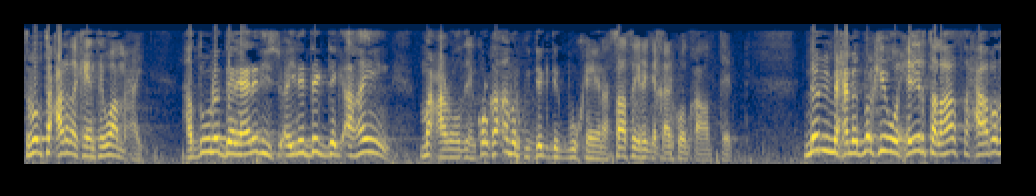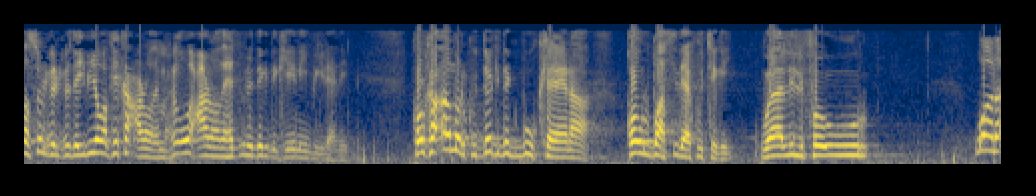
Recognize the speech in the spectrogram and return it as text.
Sababta cadhada keentay waa maxay? Hadduuna dalaaladiisu ayna deg deg ahayn ma cadhoodeen. Kolkaa amarku deg deg buu keenaa saasay ragga qaarkood qaadteen nebi maxamed markii uu xiirta lahaa saxaabada sulxulxudaybiya waa kii ka cadhooday. Muxuu u cadhooday hadduuna deg deg keenayn bay yidhahdeen kolkaa amarku deg deg buu keenaa qowl baa sidaa ku tegey. Waa lilfawr. Waana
